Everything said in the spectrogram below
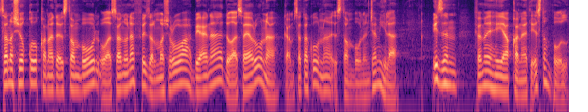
سنشق قناة إسطنبول وسننفذ المشروع بعناد وسيرون كم ستكون اسطنبول جميلة إذا فما هي قناة إسطنبول؟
